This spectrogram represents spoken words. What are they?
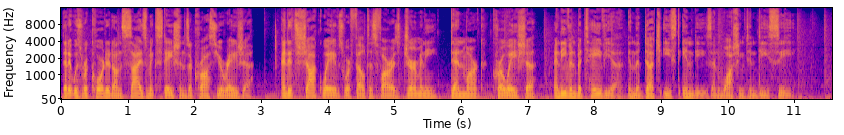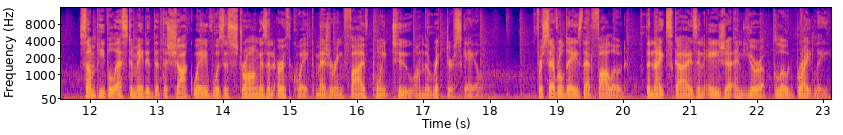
that it was recorded on seismic stations across Eurasia, and its shock waves were felt as far as Germany, Denmark, Croatia, and even Batavia in the Dutch East Indies and Washington, D.C. Some people estimated that the shock wave was as strong as an earthquake measuring 5.2 on the Richter scale. For several days that followed, the night skies in Asia and Europe glowed brightly,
